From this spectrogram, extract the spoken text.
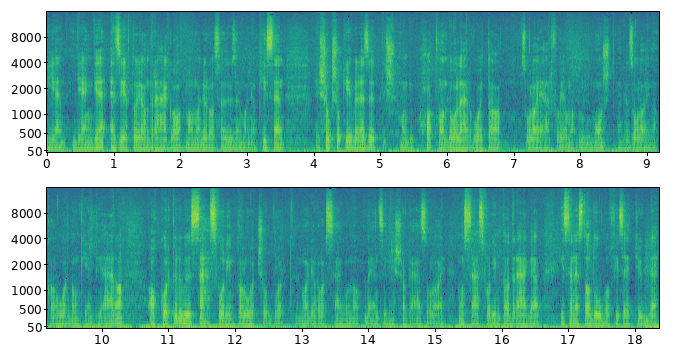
ilyen gyenge, ezért olyan drága ma Magyarországon az üzemanyag, hiszen sok-sok évvel ezelőtt is mondjuk 60 dollár volt a az olajárfolyama, mint most, vagy az olajnak a hordonkénti ára, akkor körülbelül 100 forinttal olcsóbb volt Magyarországon a benzin és a gázolaj. Most 100 forinttal drágább, hiszen ezt adóba fizetjük be.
